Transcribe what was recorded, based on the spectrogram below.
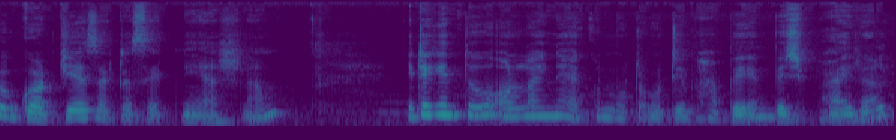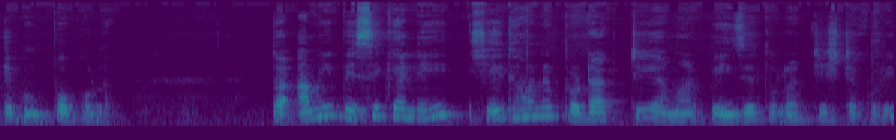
খুব গর্জিয়াস একটা সেট নিয়ে আসলাম। এটা কিন্তু অনলাইনে এখন মোটামুটিভাবে বেশ ভাইরাল এবং পপুলার তো আমি বেসিক্যালি সেই ধরনের প্রোডাক্টই আমার পেজে তোলার চেষ্টা করি,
